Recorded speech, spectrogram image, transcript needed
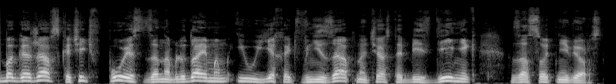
багажа вскочить в поезд за наблюдаемым и уехать внезапно, часто без денег, за сотни верст.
